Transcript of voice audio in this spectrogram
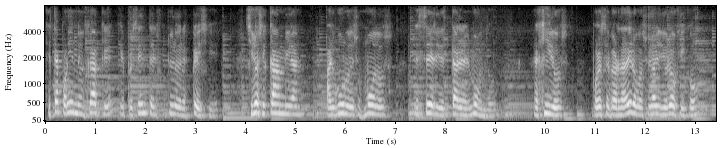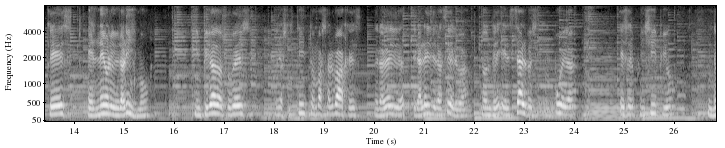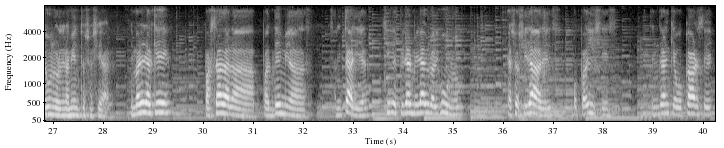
que está poniendo en jaque el presente y el futuro de la especie, si no se cambian algunos de sus modos de ser y de estar en el mundo, regidos por ese verdadero basural ideológico que es el neoliberalismo, inspirado a su vez en los instintos más salvajes de la ley de, la, ley de la selva, donde el salve quien pueda es el principio de un ordenamiento social. De manera que, pasada la pandemia sanitaria, sin esperar milagro alguno, las sociedades o países tendrán que abocarse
